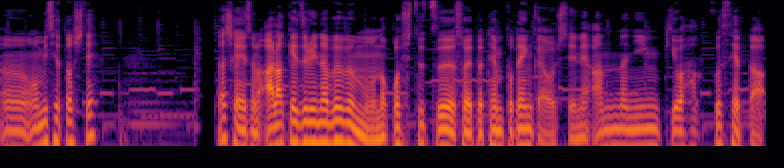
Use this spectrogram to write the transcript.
うん、お店として、確かにその荒削りな部分も残しつつ、そういった店舗展開をしてね、あんな人気を博せた、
